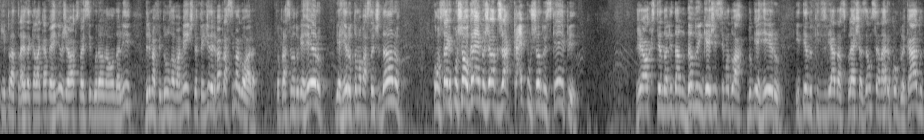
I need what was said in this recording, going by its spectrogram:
ir para trás daquela caverninha, o Geox vai segurando a onda ali, Dream of Dooms novamente, defendido, ele vai para cima agora. Foi para cima do Guerreiro, Guerreiro toma bastante dano, consegue puxar o grab, o Geox já cai puxando o escape. Geox tendo ali, dando, dando engage em cima do, do Guerreiro e tendo que desviar das flechas, é um cenário complicado.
